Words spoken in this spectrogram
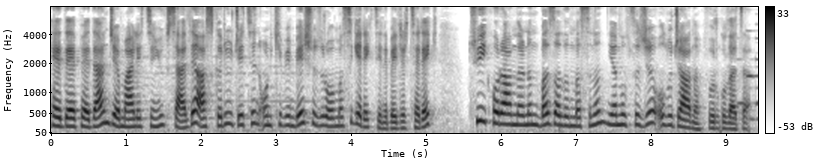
HDP'den Cemalettin Yüksel de asgari ücretin 12.500 lira olması gerektiğini belirterek TÜİK oranlarının baz alınmasının yanıltıcı olacağını vurguladı.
